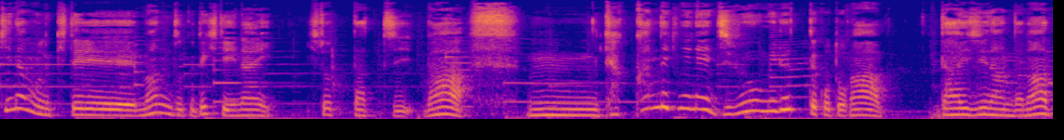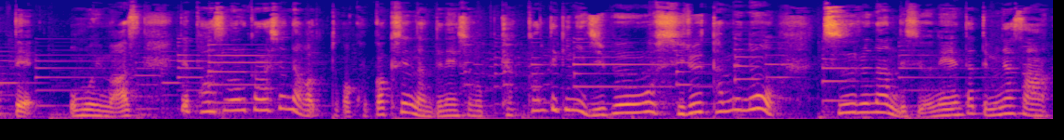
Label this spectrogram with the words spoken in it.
きなもの着て満足できていない人たちはうん客観的にね自分を見るってことが大事なんだなって思います。で、パーソナルカラー診断とか骨格診断ってね、その客観的に自分を知るためのツールなんですよね。だって皆さん、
